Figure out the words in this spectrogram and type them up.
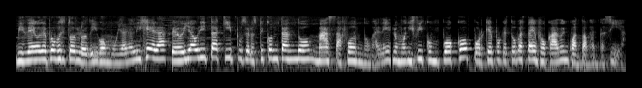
video de propósitos lo digo muy a la ligera, pero ya ahorita aquí pues se lo estoy contando más a fondo, ¿vale? Lo modifico un poco, ¿por qué? Porque todo estar enfocado en cuanto a fantasía.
